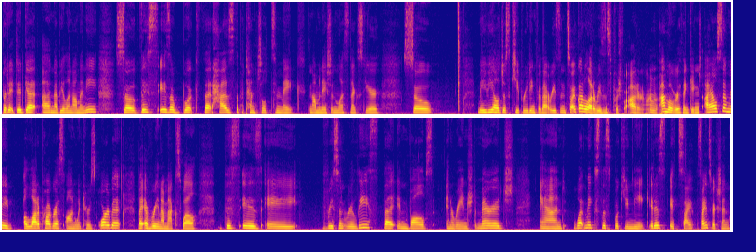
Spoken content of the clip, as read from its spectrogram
but it did get a Nebula nominee. So this is a book that has the potential to make nomination list next year. So maybe I'll just keep reading for that reason. So I've got a lot of reasons to push for. I don't know. I'm, I'm overthinking. I also made a lot of progress on Winter's Orbit by Everina Maxwell. This is a recent release that involves an arranged marriage and what makes this book unique? It is it's sci- science fiction.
